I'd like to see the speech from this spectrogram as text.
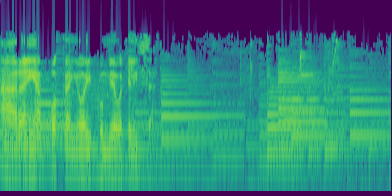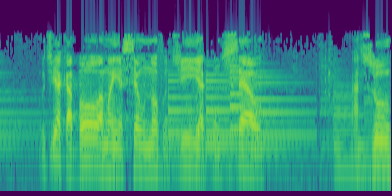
a aranha abocanhou e comeu aquele inseto. O dia acabou, amanheceu um novo dia com céu azul.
